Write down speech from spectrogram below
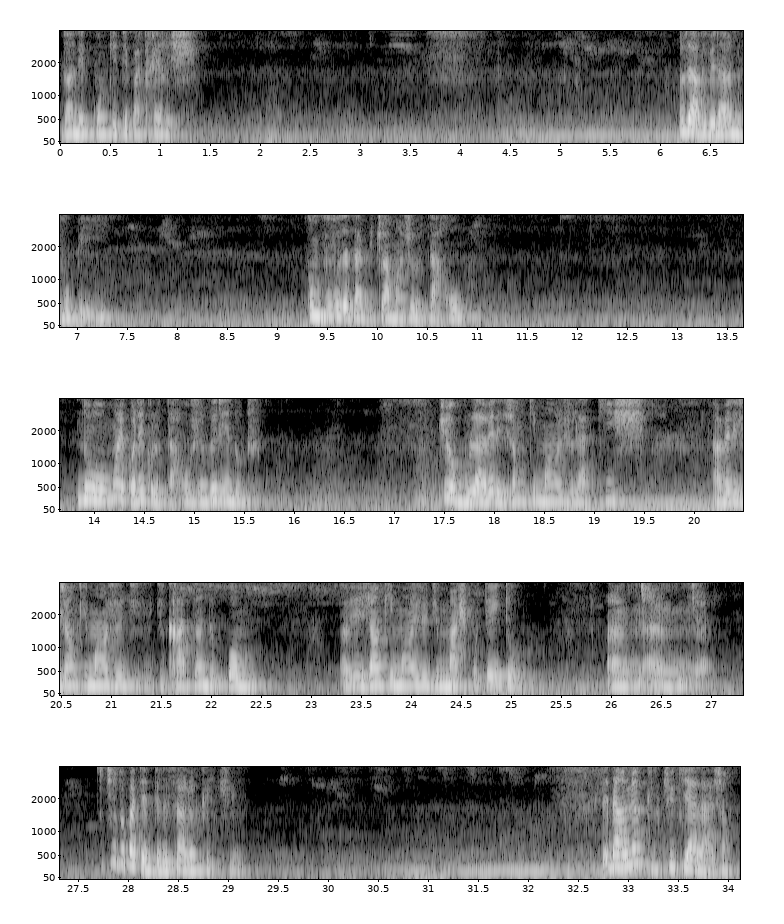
dans des coins qui n'étaient pas très riches. Vous arrivez dans un nouveau pays. Comme vous, vous êtes habitué à manger le tarot. Non, moi, je connais que le tarot. Je ne veux rien d'autre. Tu es au boulot avec les gens qui mangent la quiche, avec les gens qui mangent du, gratin de pommes, avec les gens qui mangent du mashed potato. Euh, euh, tu ne veux pas t'intéresser à leur culture. C'est dans leur culture qu'il y a l'argent.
